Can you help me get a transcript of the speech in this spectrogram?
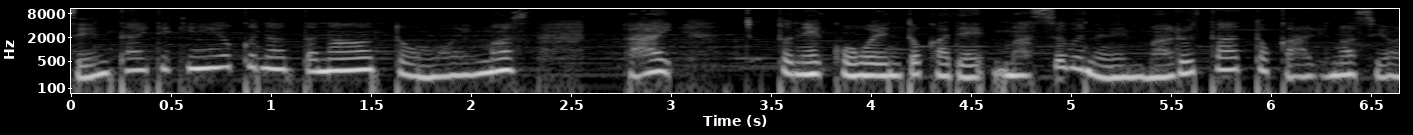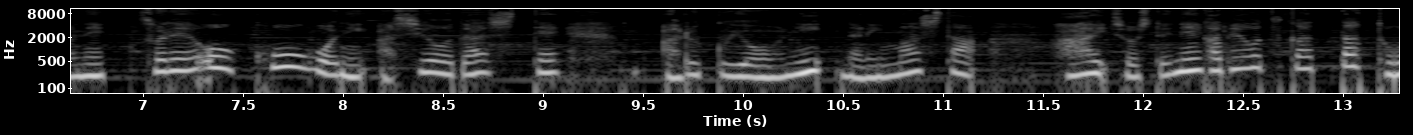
全体的に良くなったなと思います。はい。ちょっとね公園とかでまっすぐのね丸太とかありますよね。それを交互に足を出して歩くようになりました。はいそしてね壁を使った倒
